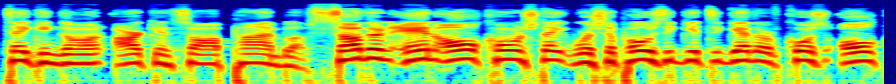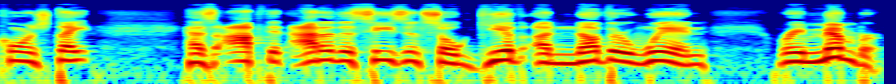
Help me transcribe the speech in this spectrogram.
taking on Arkansas Pine Bluff. Southern and Alcorn State were supposed to get together. Of course, Alcorn State has opted out of the season, so give another win. Remember,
